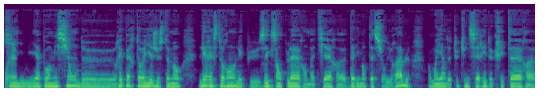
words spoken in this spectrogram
qui a pour mission de répertorier justement les restaurants les plus exemplaires en matière euh, d'alimentation durable au moyen de toute une série de critères euh,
